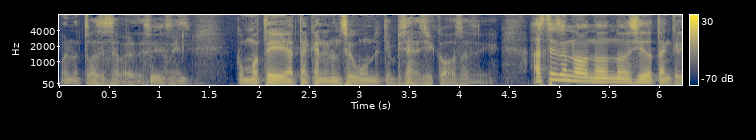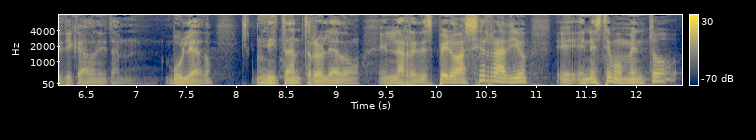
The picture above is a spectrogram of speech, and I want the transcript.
bueno, tú vas a saber de eso también. Cómo te atacan en un segundo y te empiezan a decir cosas. Hasta eso no, no, no he sido tan criticado ni tan buleado, ni tan troleado en las redes. Pero hacer radio, eh, en este momento,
